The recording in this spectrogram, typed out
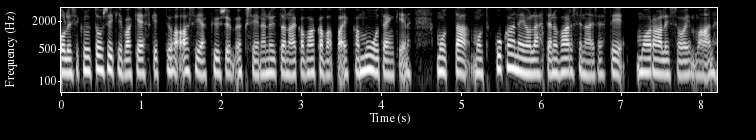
olisi kyllä tosi kiva keskittyä asiakysymyksiin ja nyt on aika vakava paikka muutenkin, mutta, mutta kukaan ei ole lähtenyt varsinaisesti moralisoimaan.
